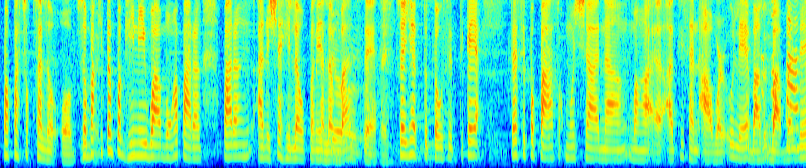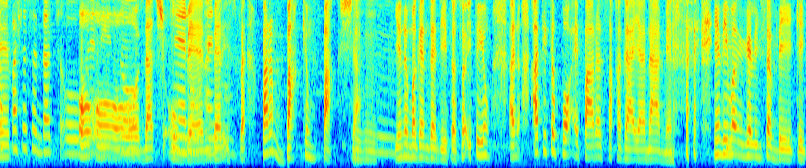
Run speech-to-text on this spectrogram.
papasok sa loob. So bakit ang pag hiniwa mo nga parang parang ano siya hilaw pa sa Medyo- labas eh. okay. So you have to toast it. Kaya tapos ipapasok mo siya ng mga uh, at least an hour uli bago babalik. Pa siya sa Dutch oven Oo, eh. oo, So, oo, Dutch oven, merong very ano. parang vacuum pack siya. Mm-hmm. Yun ang maganda dito. So ito yung ano at ito po ay para sa kagaya namin. Hindi magagaling sa baking.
